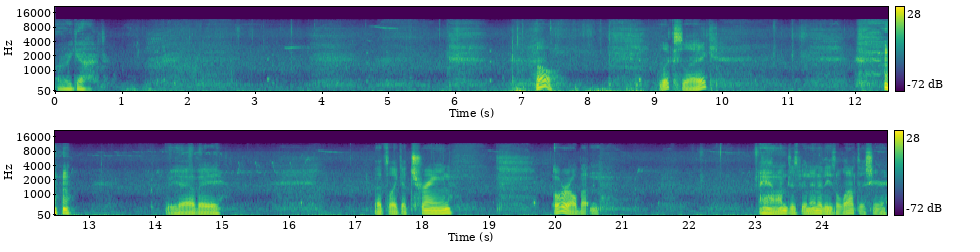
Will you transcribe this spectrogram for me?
What do we got? Oh, looks like we have a that's like a train overall button. Man i've just been into these a lot this year.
